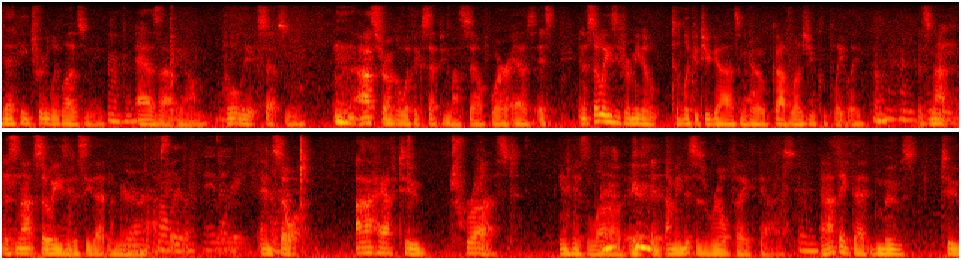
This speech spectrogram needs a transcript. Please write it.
that He truly loves me Mhm. as I am, fully accepts me. I struggle with accepting myself, whereas it's and it's so easy for me to to look at you guys and go, God loves you completely. Mhm. It's not it's not so easy to see that in the mirror. Yeah, absolutely. Amen. And so I have to trust in His love. And, and I mean, this is real faith, guys. Mm. And I think that moves to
